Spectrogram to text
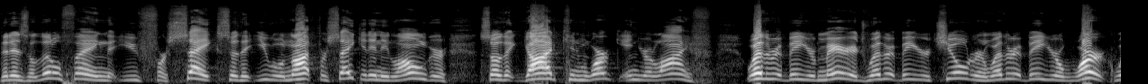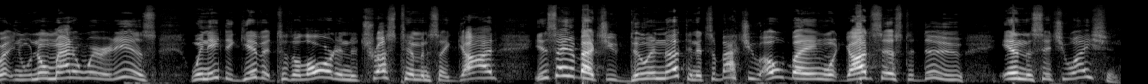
that is a little thing that you forsake so that you will not forsake it any longer so that God can work in your life. Whether it be your marriage, whether it be your children, whether it be your work, no matter where it is, we need to give it to the Lord and to trust Him and say, God, this ain't about you doing nothing. It's about you obeying what God says to do in the situation.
